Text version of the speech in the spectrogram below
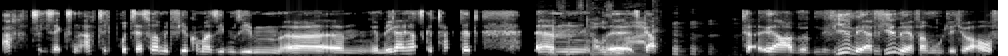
8086 Prozessor mit 4,77 äh, ähm, Megahertz getaktet. Ähm, äh, es gab ja, viel mehr, viel mehr vermutlich, hör auf.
